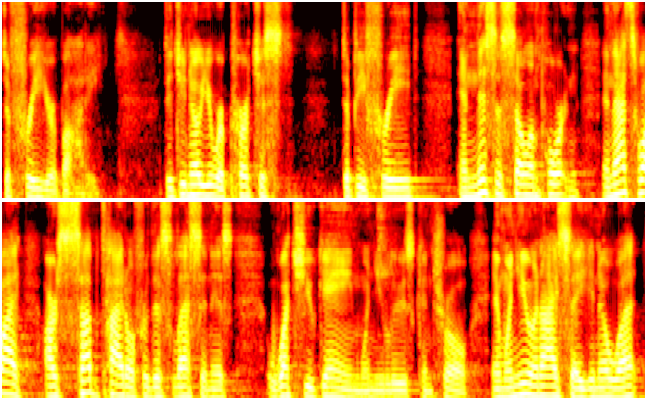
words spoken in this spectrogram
to free your body. Did you know you were purchased to be freed? And this is so important. And that's why our subtitle for this lesson is What You Gain When You Lose Control. And when you and I say, you know what?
